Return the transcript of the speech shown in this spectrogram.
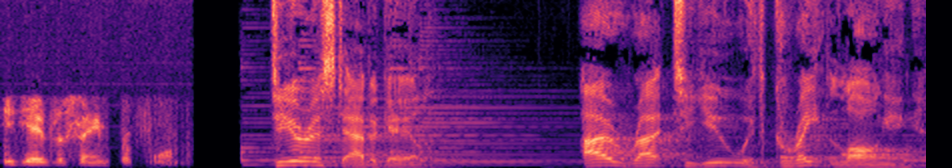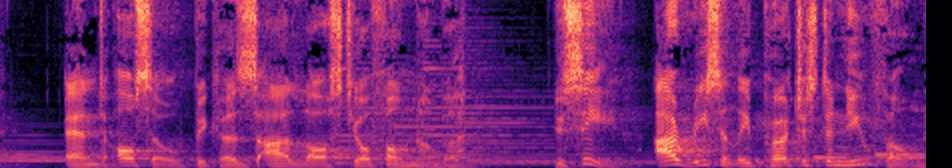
He gave the same performance. Dearest Abigail, I write to you with great longing, and also because I lost your phone number. You see, I recently purchased a new phone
